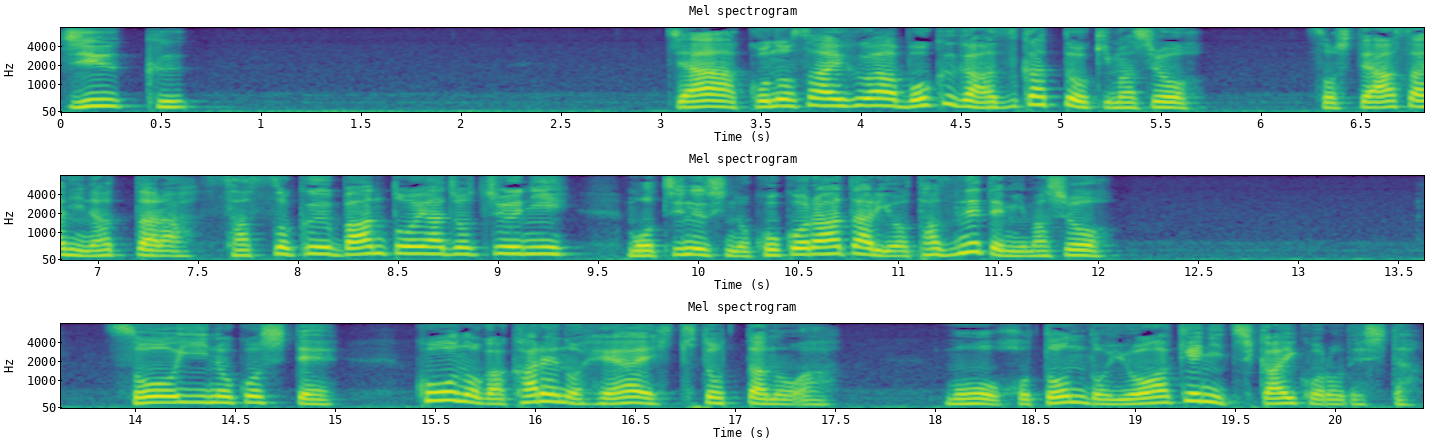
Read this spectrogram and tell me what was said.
19じゃあこの財布は僕が預かっておきましょう。そして朝になったら早速番頭や女中に持ち主の心当たりを尋ねてみましょう。そう言い残して河野が彼の部屋へ引き取ったのはもうほとんど夜明けに近い頃でした。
